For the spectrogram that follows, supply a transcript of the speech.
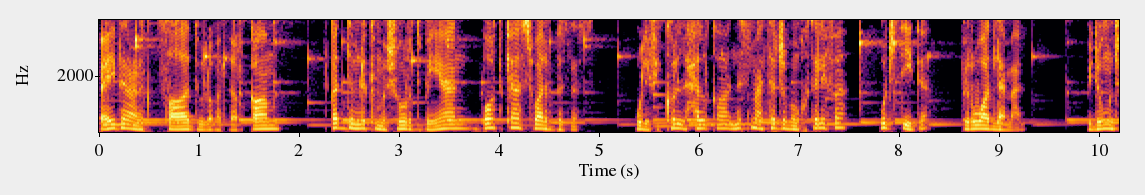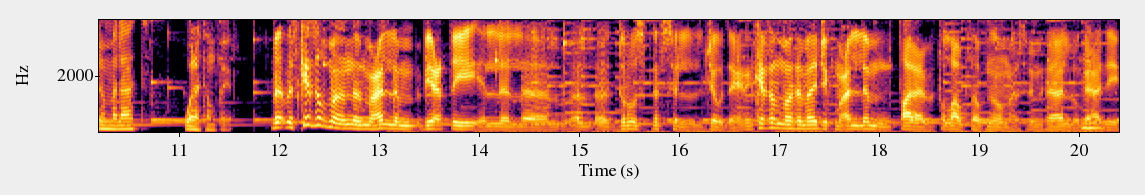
بعيدا عن الاقتصاد ولغة الأرقام يقدم لكم مشهور دبيان بودكاست سوالف business. واللي في كل حلقة نسمع تجربة مختلفة وجديدة لرواد الأعمال. بدون مجاملات ولا تنظير. بس كيف تضمن إن المعلم بيعطي ال- ال- ال- الدروس بنفس الجودة؟ يعني كيف تضمن مثلا ما يجيك معلم طالع طلاب ثوب نوم على سبيل المثال وقاعد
